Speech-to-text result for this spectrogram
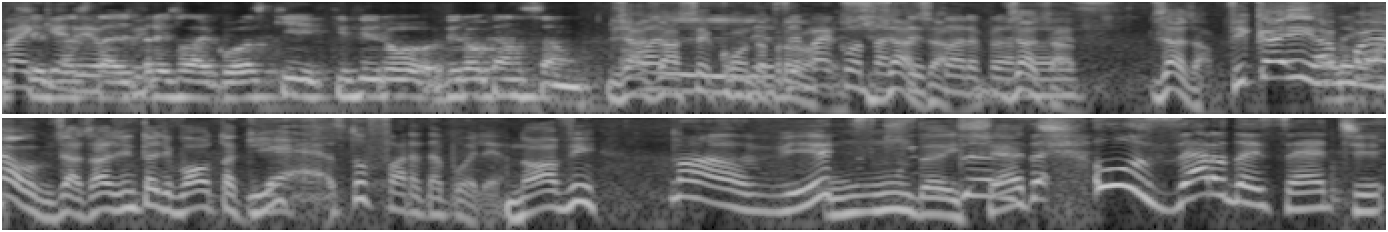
vai acontecido na querer cidade de. Três Lagoas que, que virou, virou canção. Já já você Olha, conta pra você nós. vai contar já, essa já, história pra já, nós. Já, já, já. Fica aí, Tá Rafael. Já já a gente tá de volta aqui. Yes, tô fora da bolha. Nove. 9 Um, dois, sete. 1027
